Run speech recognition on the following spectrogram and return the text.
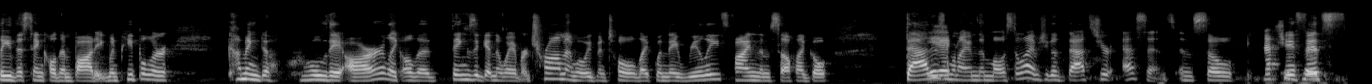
lead, this thing called embody. When people are coming to who they are, like all the things that get in the way of our trauma and what we've been told, like when they really find themselves, I go, that is yeah. when I am the most alive. She goes, that's your essence. And so if it's,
